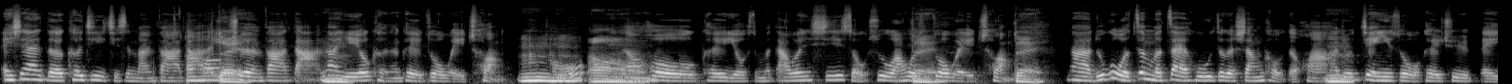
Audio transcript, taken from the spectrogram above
哎，现在的科技其实蛮发达的，医学很发达，那也有可能可以做微创，嗯哦，然后可以有什么达文西手术啊，或者是做微创，对。那如果我这么在乎这个伤口的话，他就建议说我可以去北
